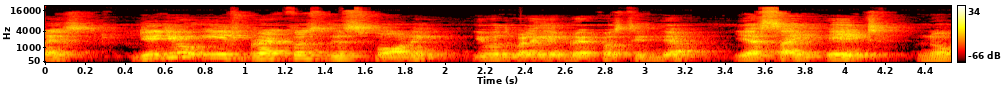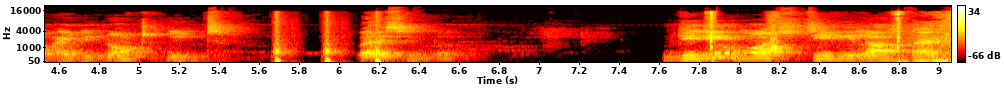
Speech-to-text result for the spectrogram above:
next did you eat breakfast this morning ಇವತ್ತು ಬೆಳಗ್ಗೆ ಬ್ರೇಕ್ಫಾಸ್ಟ್ ಇದೆಯಾ yes I ate no I did not eat very simple did you watch TV last night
